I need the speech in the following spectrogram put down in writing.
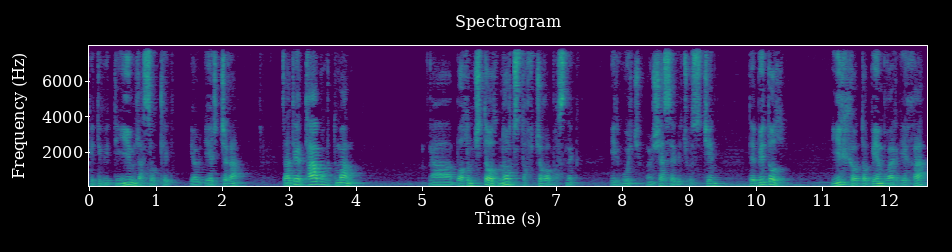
гэдэг үед ийм л асуудлыг ярьж байгаа. За тэгээд та бүгд маань а боломжтой бол нууц товч байгаа бас нэг эргүүлж уншаасаа гэж хүсэж байна. Тэгээ бид бол ирэх одоо бямб гаргийнхаа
